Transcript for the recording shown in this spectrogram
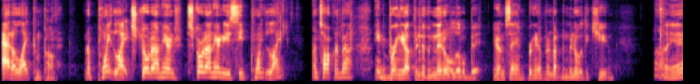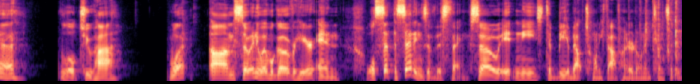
Add a light component. I want a point light. Scroll down here and scroll down here. Do you see point light? I'm talking about. I need to bring it up into the middle a little bit. You know what I'm saying? Bring it up in about the middle of the cube. Oh yeah, a little too high. What? Um, so anyway, we'll go over here and we'll set the settings of this thing. So it needs to be about 2500 on intensity.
